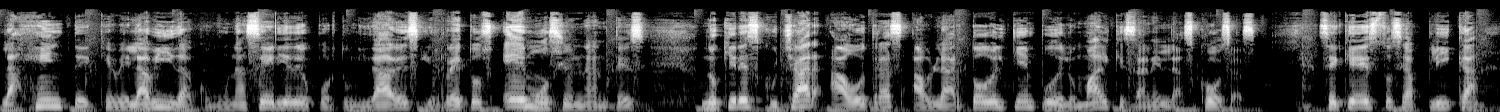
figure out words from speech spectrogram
La gente que ve la vida como una serie de oportunidades y retos emocionantes no quiere escuchar a otras hablar todo el tiempo de lo mal que salen las cosas. Sé que esto se aplica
